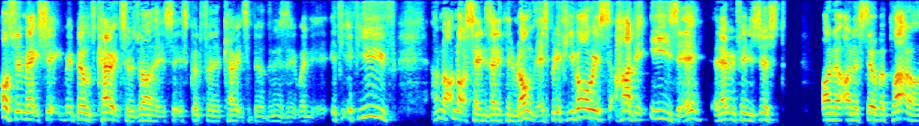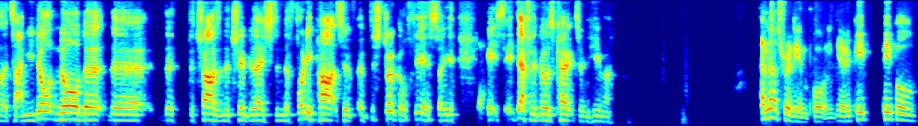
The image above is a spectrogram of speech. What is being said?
Oh, also, it makes it, it builds character as well. It's it's good for character building, isn't it? When if if you've, I'm not I'm not saying there's anything wrong with this, but if you've always had it easy and everything's just on a on a silver platter all the time, you don't know the the the, the trials and the tribulations and the funny parts of, of the struggle you? So you, it's it definitely builds character and humour. and that's really important you know pe- people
